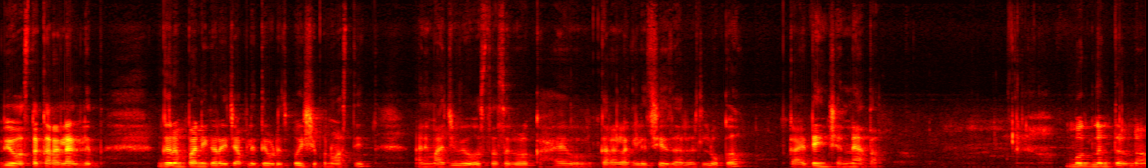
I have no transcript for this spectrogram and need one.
व्यवस्था करायला लागलेत. गरम पाणी करायचे आपले तेवढेच पैसे पण वाचतील. आणि माझी व्यवस्था सगळं काय करायला लागले शेजार लोक काय टेन्शन नाही आता. मग नंतर ना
